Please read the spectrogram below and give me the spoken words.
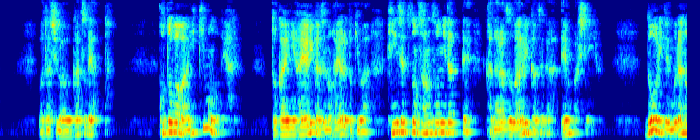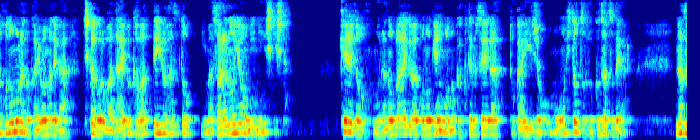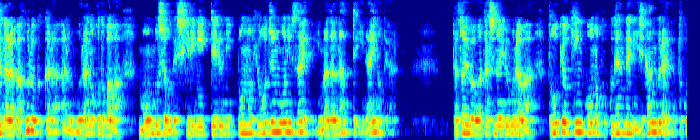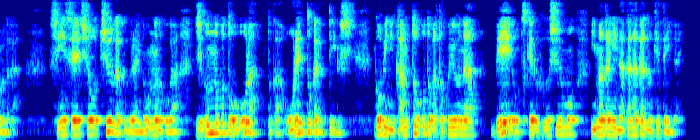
私は迂闊であった。言葉は生き物である。都会に流行り風の流行るときは、近接の山村にだって必ず悪い風が伝播している。道理で村の子供らの会話までが近頃はだいぶ変わっているはずと今更のように認識した。けれど、村の場合ではこの言語のカクテル性が都会以上もう一つ複雑である。なぜならば古くからある村の言葉は文部省でしきりに言っている日本の標準語にさえ未だなっていないのである。例えば私のいる村は東京近郊の国電で2時間ぐらいなところだが、新生小中学ぐらいの女の子が自分のことをオラとか俺とか言っているし、語尾に関東言葉特有な米をつける風習も未だになかなか抜けていない。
